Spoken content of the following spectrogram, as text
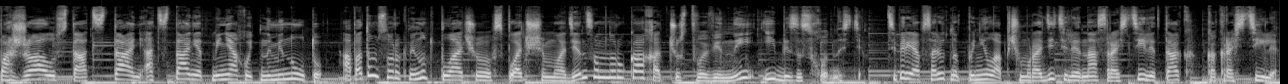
«Пожалуйста, отстань, отстань от меня хоть на минуту». А потом 40 минут плачу с плачущим младенцем на руках от чувства вины и безысходности. Теперь я абсолютно поняла, почему родители нас растили так, как растили.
